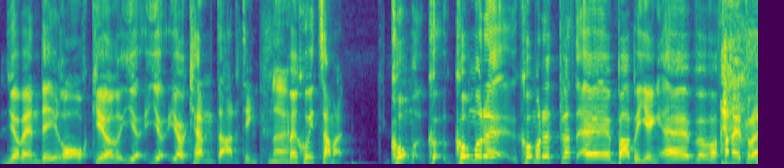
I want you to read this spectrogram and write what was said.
jag vet inte, irakier. Jag, jag, jag kan inte allting. Nej. Men skitsamma. Kom, ko- kommer, det, kommer det ett platt, äh, babbegäng, äh, vad vad fan heter det?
